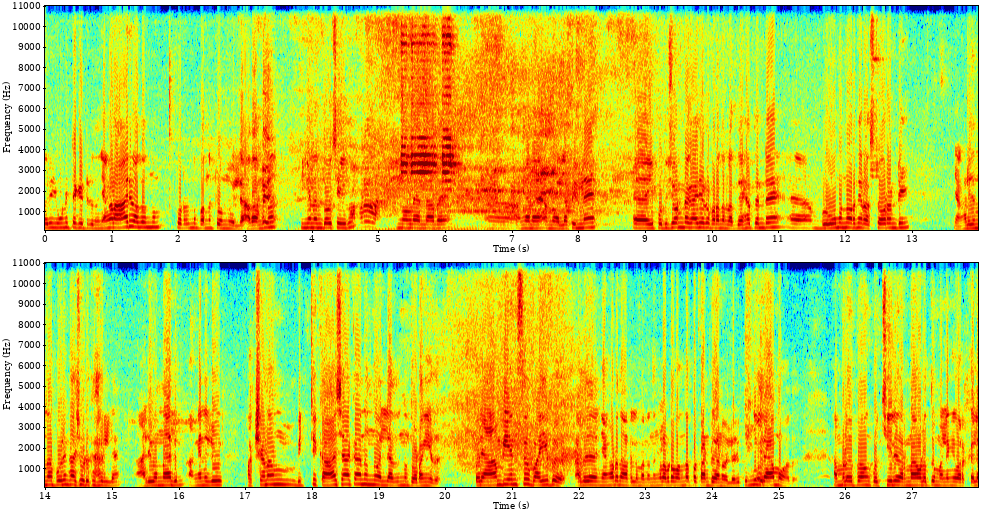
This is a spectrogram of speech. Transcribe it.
ഒരു യൂണിറ്റ് ഒക്കെ ഇട്ടിരുന്നു. ഞങ്ങൾ ആരും അതൊന്നും തുടർന്ന് വന്നിട്ടൊന്നുമില്ല അതന്ന് ഇങ്ങനെ എന്തോ ചെയ്തു എന്നുള്ളതല്ലാതെ അങ്ങനെ ഒന്നുമല്ല. പിന്നെ ഈ പൊതിച്ചോറിന്റെ കാര്യമൊക്കെ പറഞ്ഞല്ലോ. അദ്ദേഹത്തിന്റെ ബ്ലൂം എന്ന് പറഞ്ഞ റെസ്റ്റോറന്റിൽ ഞങ്ങൾ ചെന്നാൽ പോലും കാശ് കൊടുക്കാറില്ല. ആര് വന്നാലും അങ്ങനൊരു ഭക്ഷണം വിറ്റ് കാശാക്കാനൊന്നും അല്ല അതൊന്നും തുടങ്ങിയത്. ഒരു ആംബിയൻസ് വൈബ് അത് ഞങ്ങളുടെ നാട്ടിലും പറഞ്ഞു നിങ്ങൾ അവിടെ വന്നപ്പോൾ കണ്ടു കാണുമല്ലോ. ഒരു കുഞ്ഞു ഗ്രാമം അത്. നമ്മളിപ്പം കൊച്ചിയിൽ എറണാകുളത്തും അല്ലെങ്കിൽ വർക്കല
